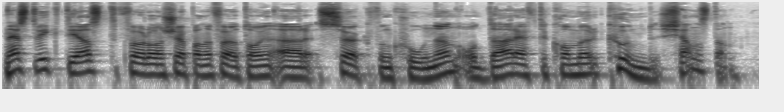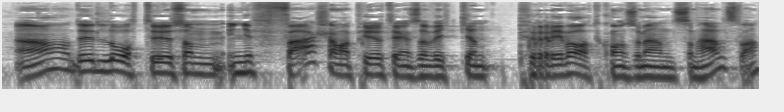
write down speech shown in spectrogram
Näst viktigast för de köpande företagen är sökfunktionen och därefter kommer kundtjänsten. Ja, det låter ju som ungefär samma prioritering som vilken privatkonsument som helst va?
